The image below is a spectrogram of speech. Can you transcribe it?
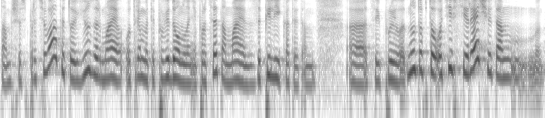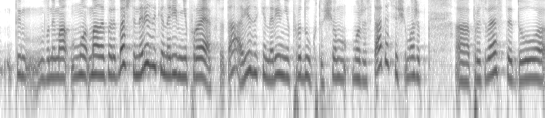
там щось працювати, то юзер має отримати повідомлення про це, там має запілікати там цей прилад. Ну тобто, оці всі речі там ти вони мали передбачити не ризики на рівні проекту, та а ризики на рівні продукту, що може статися, що може призвести до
